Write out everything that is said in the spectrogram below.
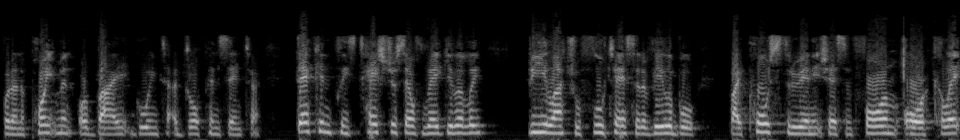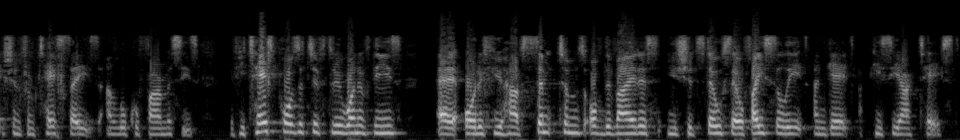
for an appointment or by going to a drop-in centre. Second, please test yourself regularly. Free lateral flow tests are available by post through NHS Inform or collection from test sites and local pharmacies. If you test positive through one of these, uh, or if you have symptoms of the virus, you should still self-isolate and get a PCR test.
